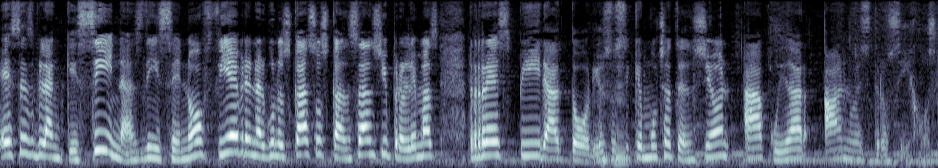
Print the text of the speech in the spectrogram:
heces blanquecinas, dice, ¿no? Fiebre en algunos casos, cansancio y problemas respiratorios. Así que mucha atención a cuidar a nuestros hijos.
